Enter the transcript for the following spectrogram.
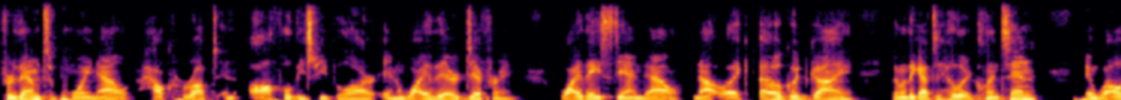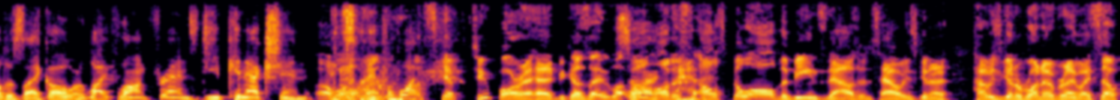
for them to point out how corrupt and awful these people are and why they're different, why they stand out. Not like, oh, good guy. Then when they got to Hillary Clinton, and Weld is like, "Oh, we're lifelong friends, deep connection." Oh well, hold like, on. Let's not skip too far ahead because I, well, I'll just I'll spill all the beans now since how he's gonna how he's gonna run over anyway. So,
